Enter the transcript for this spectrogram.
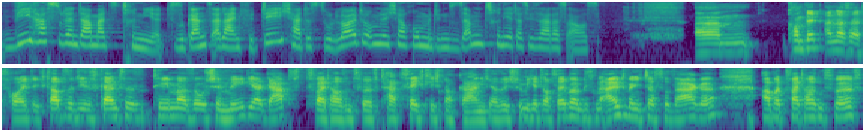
wie hast du denn damals trainiert? So ganz allein für dich? Hattest du Leute um dich herum, mit denen du zusammen trainiert hast? Wie sah das aus? Ähm, komplett anders als heute. Ich glaube, so dieses ganze Thema Social Media gab es 2012 tatsächlich noch gar nicht. Also ich fühle mich jetzt auch selber ein bisschen alt, wenn ich das so sage. Aber 2012,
